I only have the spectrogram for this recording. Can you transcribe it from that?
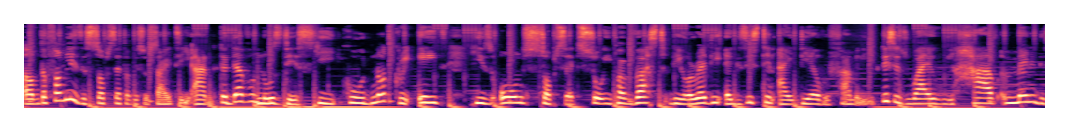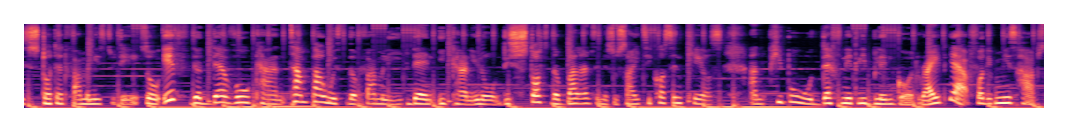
Um, the the family is a subset of a society, and the devil knows this. He could not create his own subset, so he perversed the already existing idea of a family. This is why we have many distorted families today. So if the devil can tamper with the family, then he can, you know, distort the balance in the society, causing chaos, and people will definitely blame God, right? Yeah, for the mishaps,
